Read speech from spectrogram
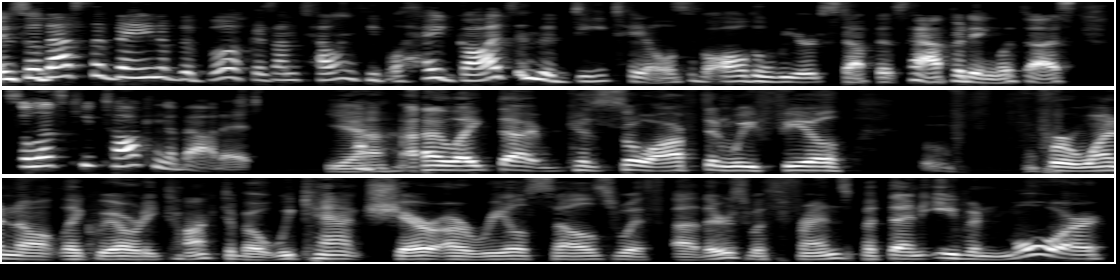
And so that's the vein of the book, as I'm telling people, hey, God's in the details of all the weird stuff that's happening with us. So let's keep talking about it. Yeah, I like that because so often we feel, for one, like we already talked about, we can't share our real selves with others, with friends. But then even more,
